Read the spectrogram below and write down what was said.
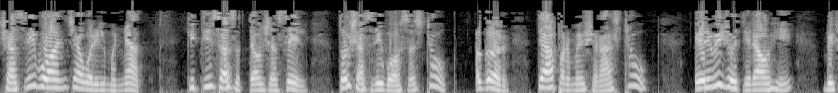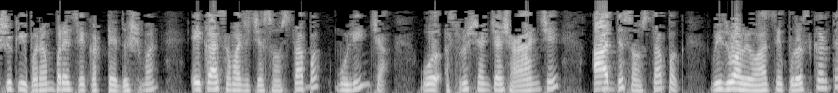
शास्त्रीबुवांच्या वरील म्हणण्यात कितीसा सत्यांश असेल तो शास्त्रीबुवासच ठाऊक. अगर त्या परमेश्वरास ठाऊक. एरवी ज्योतिराव हे भिक्षुकी परंपरेचे कट्टे दुश्मन एका समाजाचे संस्थापक मुलींच्या व अस्पृश्यांच्या शाळांचे आद्य संस्थापक विधवा विवाहाचे पुरस्कर्ते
